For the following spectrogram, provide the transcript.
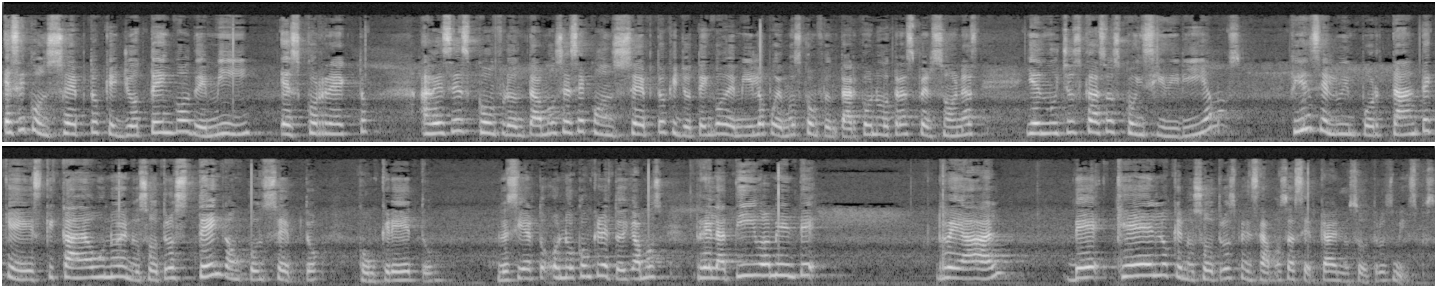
Ese concepto que yo tengo de mí es correcto. A veces confrontamos ese concepto que yo tengo de mí, lo podemos confrontar con otras personas y en muchos casos coincidiríamos. Fíjense lo importante que es que cada uno de nosotros tenga un concepto concreto, ¿no es cierto? O no concreto, digamos, relativamente real de qué es lo que nosotros pensamos acerca de nosotros mismos.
